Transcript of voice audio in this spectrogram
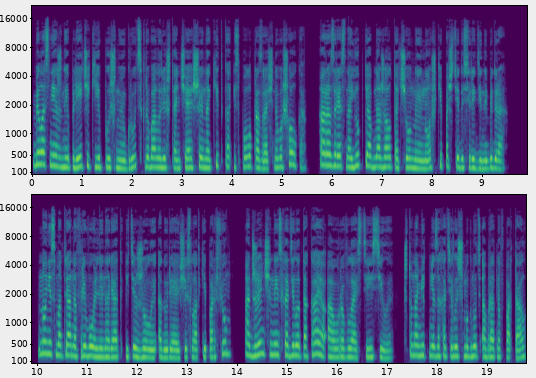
Белоснежные плечики и пышную грудь скрывала лишь тончайшая накидка из полупрозрачного шелка, а разрез на юбке обнажал точенные ножки почти до середины бедра. Но, несмотря на фривольный наряд и тяжелый, одуряющий сладкий парфюм, от женщины исходила такая аура власти и силы, что на миг мне захотелось шмыгнуть обратно в портал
